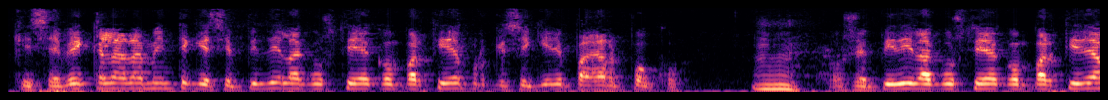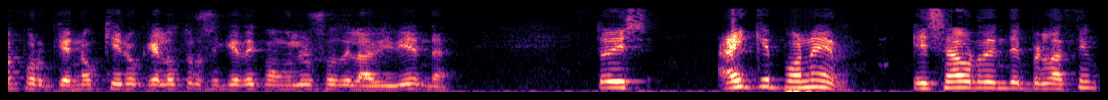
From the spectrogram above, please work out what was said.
que se ve claramente que se pide la custodia compartida porque se quiere pagar poco. Mm. O se pide la custodia compartida porque no quiero que el otro se quede con el uso de la vivienda. Entonces, hay que poner esa orden de prelación,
